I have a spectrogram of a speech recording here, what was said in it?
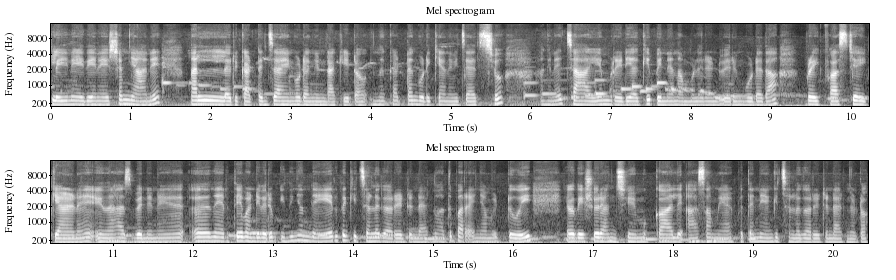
ക്ലീൻ ചെയ്തതിന് ശേഷം ഞാൻ നല്ലൊരു കട്ടൻ ചായയും കൂടെ അങ്ങ് ഉണ്ടാക്കി കേട്ടോ ഇന്ന് കട്ടൻ കുടിക്കാമെന്ന് വിചാരിച്ചു. അങ്ങനെ ചായയും റെഡിയാക്കി പിന്നെ നമ്മൾ രണ്ടുപേരും കൂടെ ഇതാ ബ്രേക്ക്ഫാസ്റ്റ് കഴിക്കുകയാണ് ഇന്ന് ഹസ്ബൻഡിന് നേരത്തെ വണ്ടി വരും. ഇന്ന് ഞാൻ നേരത്തെ കിച്ചണിൽ കയറിയിട്ടുണ്ടായിരുന്നു അത് പറയാൻ ഞാൻ വിട്ടുപോയി. ഏകദേശം ഒരു അഞ്ച് മുക്കാൽ ആ സമയമായപ്പോൾ തന്നെ ഞാൻ കിച്ചണിൽ കയറിയിട്ടുണ്ടായിരുന്നു കേട്ടോ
